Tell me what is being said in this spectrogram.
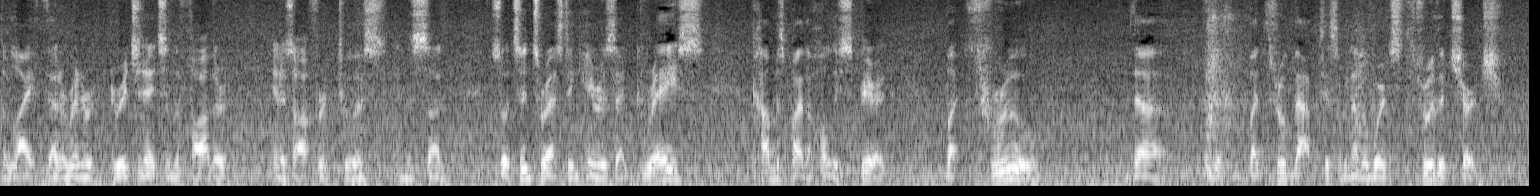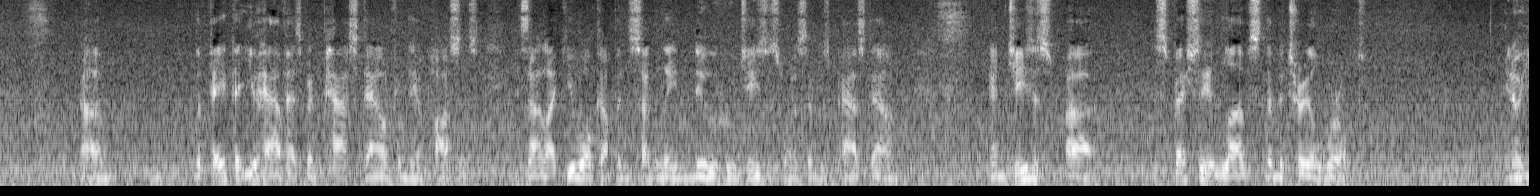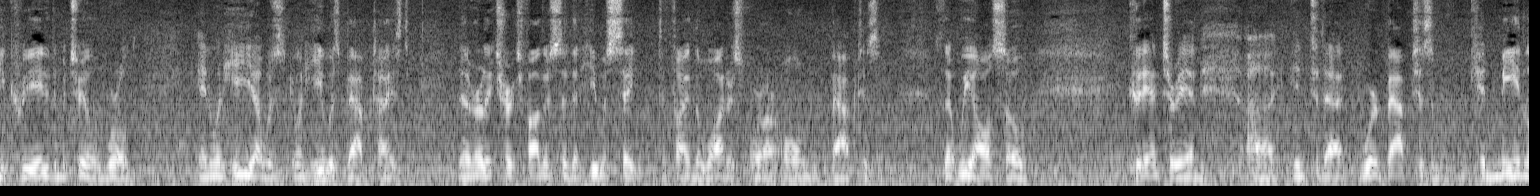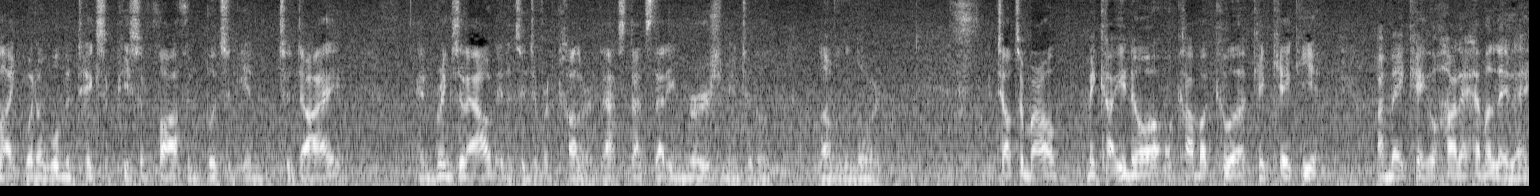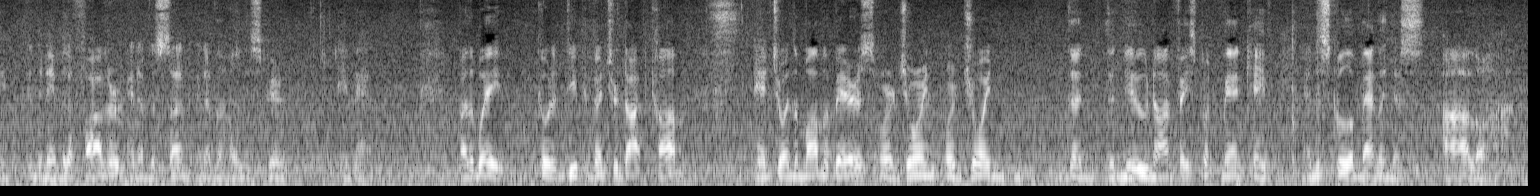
the life that originates in the Father and is offered to us in the Son. So what's interesting here is that grace comes by the Holy Spirit, but through the, the but through baptism. In other words, through the church. Um, the faith that you have has been passed down from the apostles. It's not like you woke up and suddenly knew who Jesus was. It was passed down. And Jesus uh, especially loves the material world. You know, he created the material world. And when he uh, was when he was baptized, the early church fathers said that he was sanctifying the waters for our own baptism, so that we also could enter in uh, into that word baptism can mean like when a woman takes a piece of cloth and puts it in to dye and brings it out and it's a different color that's that's that immersion into the love of the lord until tomorrow mekainoa okamakua kekeki Ameke Ohana Hemalele, in the name of the Father, and of the Son, and of the Holy Spirit. Amen. By the way, go to deepadventure.com and join the Mama Bears or join or join the, the new non-Facebook man cave and the School of Manliness. Aloha.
